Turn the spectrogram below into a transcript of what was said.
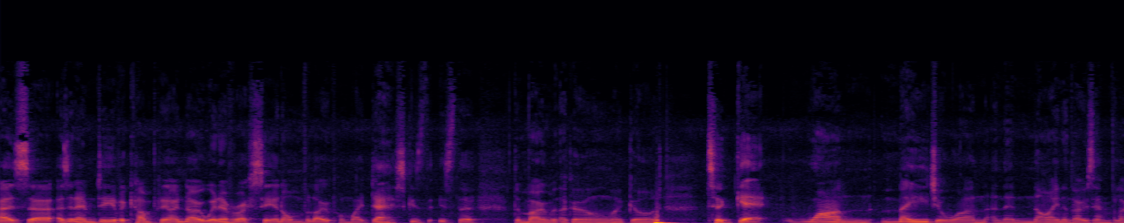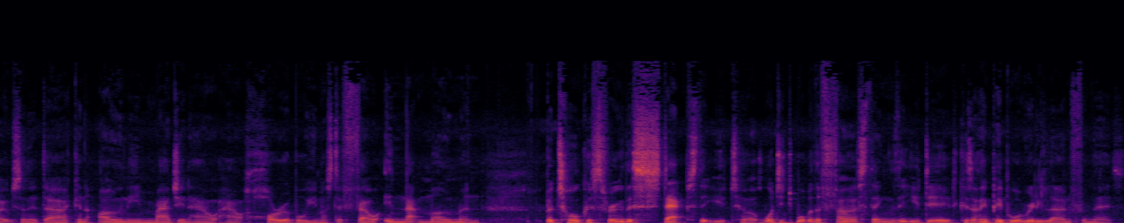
As uh, as an MD of a company, I know whenever I see an envelope on my desk is is the the moment I go, oh my god, to get one major one and then nine of those envelopes in a day. I can only imagine how, how horrible you must have felt in that moment. But talk us through the steps that you took. What did what were the first things that you did? Because I think people will really learn from this.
